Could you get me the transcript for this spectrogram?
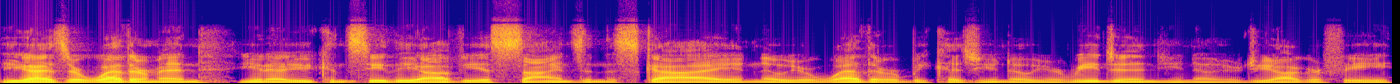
you guys are weathermen. You know, you can see the obvious signs in the sky and know your weather because you know your region, you know your geography,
